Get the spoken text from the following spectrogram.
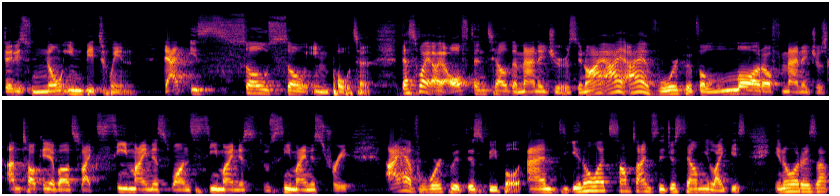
There is no in between. That is so, so important. That's why I often tell the managers, you know, I, I have worked with a lot of managers. I'm talking about like C minus one, C minus two, C minus three. I have worked with these people. And you know what? Sometimes they just tell me like this, you know what, Reza?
